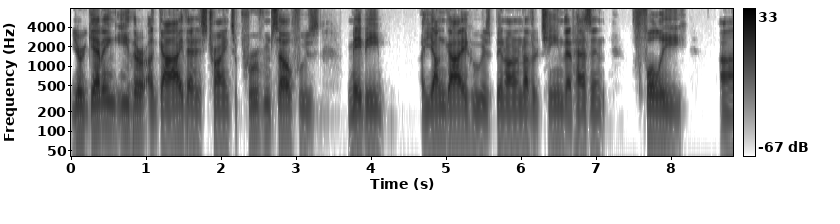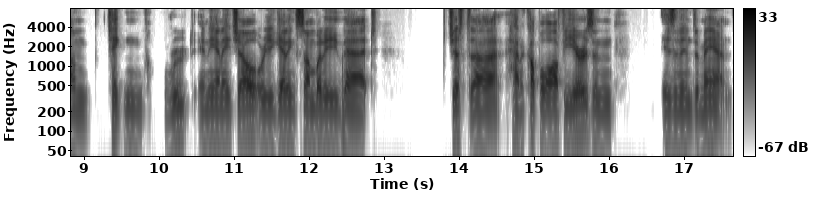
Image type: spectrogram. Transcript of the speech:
you're getting either a guy that is trying to prove himself, who's maybe a young guy who has been on another team that hasn't fully um, taken root in the NHL, or you're getting somebody that just uh, had a couple off years and isn't in demand.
